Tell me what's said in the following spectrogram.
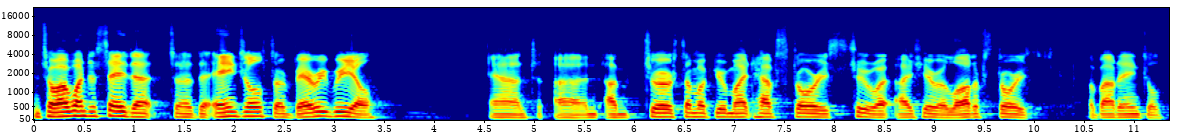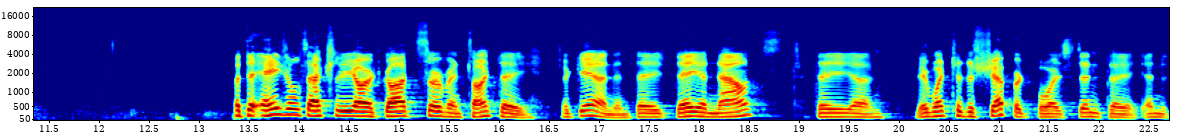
And so I want to say that uh, the angels are very real. And uh, I'm sure some of you might have stories too. I, I hear a lot of stories about angels. But the angels actually are God's servants, aren't they? Again, and they, they announced, they, uh, they went to the shepherd boys, didn't they? And,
